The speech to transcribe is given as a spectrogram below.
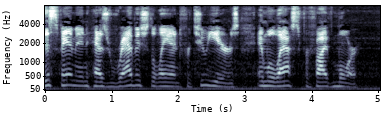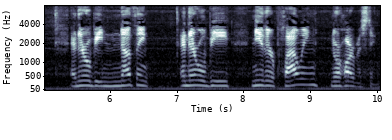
This famine has ravished the land for 2 years and will last for 5 more. And there will be nothing and there will be neither plowing nor harvesting.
